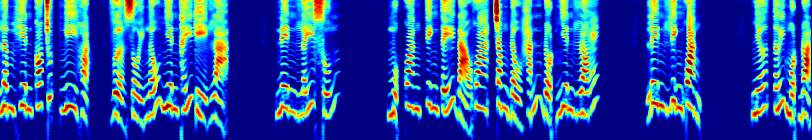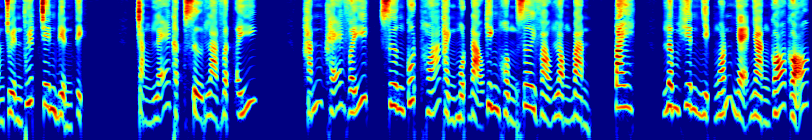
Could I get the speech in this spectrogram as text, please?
Lâm Hiên có chút nghi hoặc Vừa rồi ngẫu nhiên thấy kỳ lạ. Nên lấy xuống. Một quang tinh tế đảo qua trong đầu hắn đột nhiên lóe. Lên linh quang. Nhớ tới một đoạn truyền thuyết trên điển tịch. Chẳng lẽ thật sự là vật ấy? Hắn khẽ vấy, xương cốt hóa thành một đảo kinh hồng rơi vào lòng bàn. Tay, Lâm Hiên nhịp ngón nhẹ nhàng gõ gõ.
